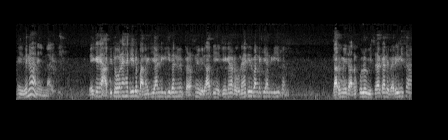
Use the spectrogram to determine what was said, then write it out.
ඒ වෙනවනේ නයිති. ඒ කියන්නේ අපිට ඕන හැටියට බණ කියන්න ගිහිල්ලා නෙමෙයි ප්‍රශ්නේ වෙලා තියෙන්නේ. එක එකනට ඕන හැටියට බණ කියන්න ගිහිල්ලා. ධර්මයට අනුකූලව විශ්ල ගන්න බැරි නිසා.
